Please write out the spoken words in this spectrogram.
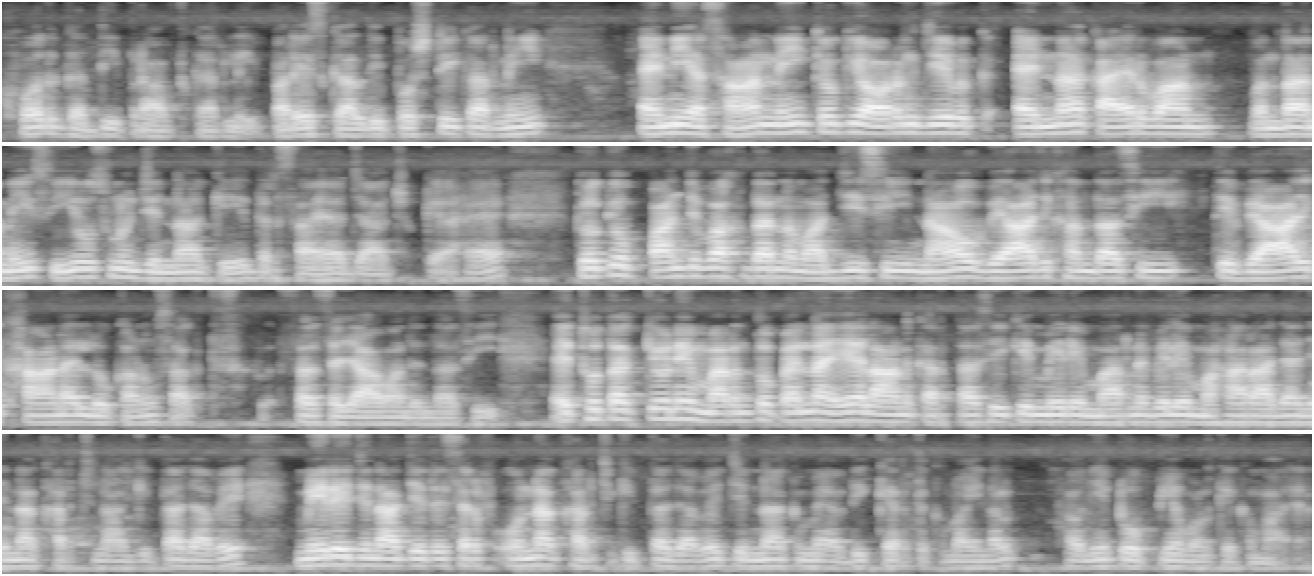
ਖੁਦ ਗੱਦੀ ਪ੍ਰਾਪਤ ਕਰ ਲਈ। ਪਰ ਇਸ ਗੱਲ ਦੀ ਪੁਸ਼ਟੀ ਕਰਨੀ ਇੰਨੀ ਆਸਾਨ ਨਹੀਂ, ਕਿਉਂਕਿ ਔਰੰਗਜ਼ੇਬ ਇੱਕ ਇੰਨਾ ਕਾਇਰਵਾਨ ਬੰਦਾ ਨਹੀਂ ਸੀ ਉਸ ਨੂੰ ਜਿੰਨਾ ਕਿ ਦਰਸਾਇਆ ਜਾ ਚੁੱਕਿਆ ਹੈ, ਕਿਉਂਕਿ ਉਹ ਪੰਜ ਵਕਤ ਦਾ ਨਮਾਜ਼ੀ ਸੀ, ਨਾ ਉਹ ਵਿਆਜ ਖਾਂਦਾ ਸੀ ਤੇ ਵਿਆਜ ਖਾਣ ਵਾਲੇ ਲੋਕਾਂ ਨੂੰ ਸਖਤ ਸਜ਼ਾਵਾਂ ਦਿੰਦਾ ਸੀ। ਇੱਥੋਂ ਤੱਕ ਕਿ ਉਹਨੇ ਮਰਨ ਤੋਂ ਪਹਿਲਾਂ ਇਹ ਐਲਾਨ ਕਰਤਾ ਸੀ ਕਿ ਮੇਰੇ ਮਰਨ ਵੇਲੇ ਮਹਾਰਾਜਾ ਜਿੰਨਾ ਖਰਚ ਨਾ ਕੀਤਾ ਜਾਵੇ, ਮੇਰੇ ਜਨਾਜ਼ੇ ਤੇ ਸਿਰਫ ਉਹਨਾਂ ਖਰਚ ਕੀਤਾ ਜਾਵੇ ਜਿੰਨਾ ਕਿ ਮੈਂ ਆਪਦੀ ਕਿਰਤ ਕਮਾਈ ਨਾਲ ਆਪਦੀਆਂ ਟੋਪੀਆਂ ਬੁਣ ਕੇ ਕਮਾਇਆ।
